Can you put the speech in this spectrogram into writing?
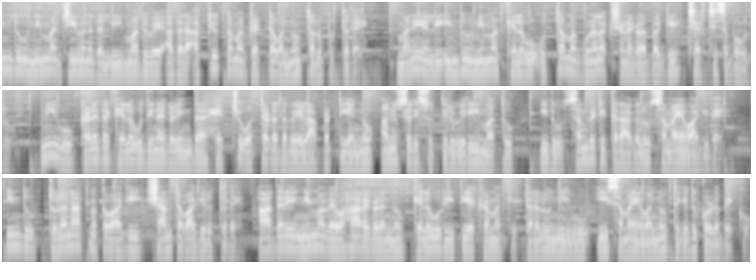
ಇಂದು ನಿಮ್ಮ ಜೀವನದಲ್ಲಿ ಮದುವೆ ಅದರ ಅತ್ಯುತ್ತಮ ಘಟ್ಟವನ್ನು ತಲುಪುತ್ತದೆ. ಮನೆಯಲ್ಲಿ ಇಂದು ನಿಮ್ಮ ಕೆಲವು ಉತ್ತಮ ಗುಣಲಕ್ಷಣಗಳ ಬಗ್ಗೆ ಚರ್ಚಿಸಬಹುದು. ನೀವು ಕಳೆದ ಕೆಲವು ದಿನಗಳಿಂದ ಹೆಚ್ಚು ಒತ್ತಡದ ವೇಳಾಪಟ್ಟಿಯನ್ನು ಅನುಸರಿಸುತ್ತಿರುವಿರಿ ಮತ್ತು ಇದು ಸಂಘಟಿತರಾಗಲು ಸಮಯವಾಗಿದೆ. ಇಂದು ತುಲನಾತ್ಮಕವಾಗಿ ಶಾಂತವಾಗಿರುತ್ತದೆ. ಆದರೆ ನಿಮ್ಮ ವ್ಯವಹಾರಗಳನ್ನು ಕೆಲವು ರೀತಿಯ ಕ್ರಮಕ್ಕೆ ತರಲು ನೀವು ಈ ಸಮಯವನ್ನು ತೆಗೆದುಕೊಳ್ಳಬೇಕು.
